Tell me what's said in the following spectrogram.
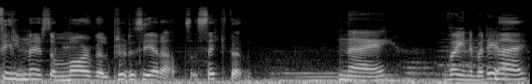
Filmer som Marvel producerat, sekten. nej. Vad innebär det? Nej.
